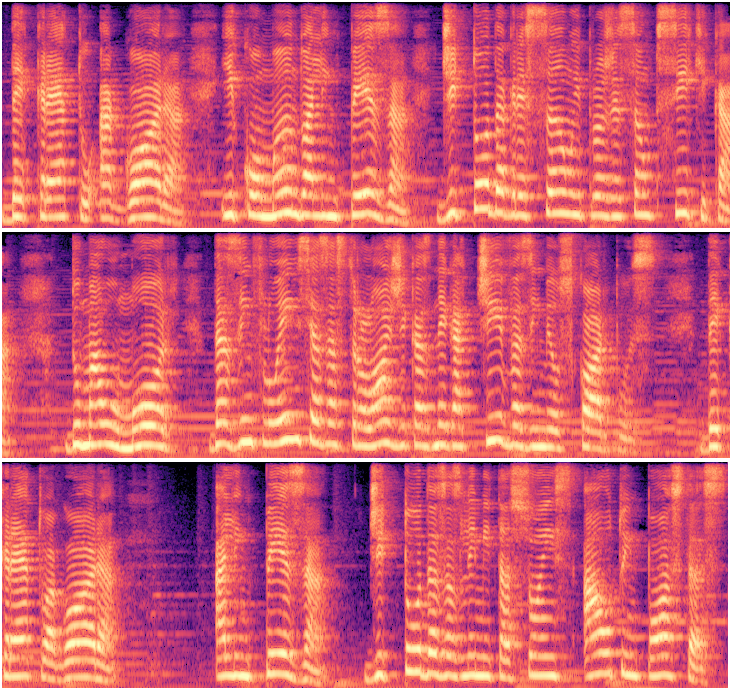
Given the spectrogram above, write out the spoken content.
Decreto agora e comando a limpeza de toda agressão e projeção psíquica, do mau humor, das influências astrológicas negativas em meus corpos. Decreto agora a limpeza de todas as limitações autoimpostas,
